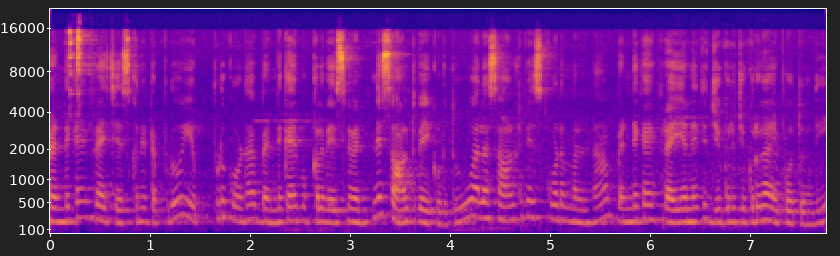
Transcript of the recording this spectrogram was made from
బెండకాయ ఫ్రై చేసుకునేటప్పుడు ఎప్పుడు కూడా బెండకాయ ముక్కలు వేసిన వెంటనే సాల్ట్ వేయకూడదు. అలా సాల్ట్ వేసుకోవడం వలన బెండకాయ ఫ్రై అనేది జిగురు జిగురుగా అయిపోతుంది.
